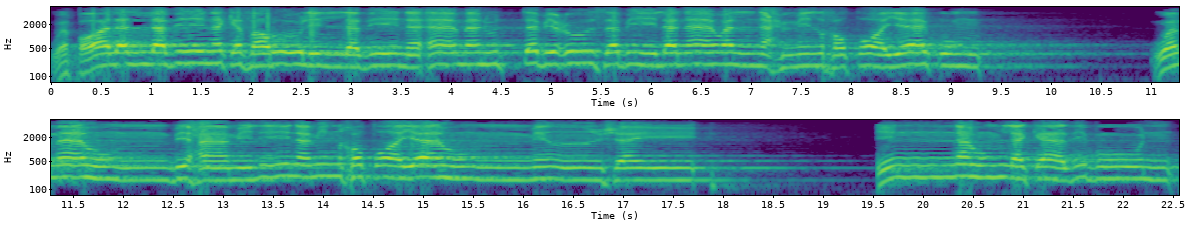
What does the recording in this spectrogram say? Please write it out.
وقال الذين كفروا للذين آمنوا اتبعوا سبيلنا ولنحمل خطاياكم. وما هم بحاملين من خطاياهم من شيء انهم لكاذبون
